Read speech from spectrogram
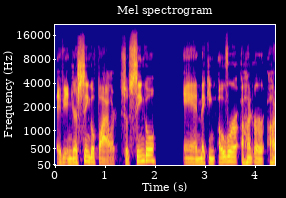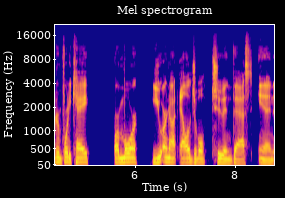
if and you're a single filer. So single and making over 100 or 140K or more, you are not eligible to invest in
